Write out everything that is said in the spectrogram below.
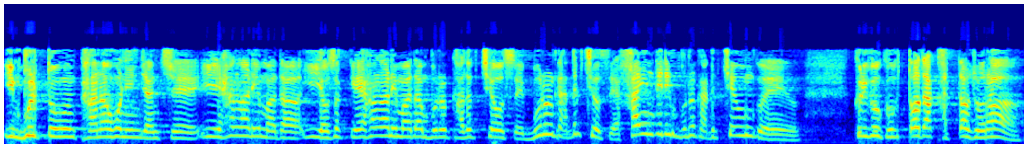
이 물동은 가나 혼인잔치에 이 항아리마다 이 여섯 개의 항아리마다 물을 가득 채웠어요. 물을 가득 채웠어요. 하인들이 물을 가득 채운 거예요. 그리고 그 떠다 갖다 줘라.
